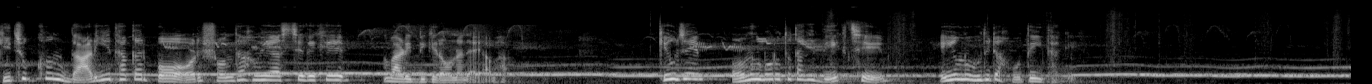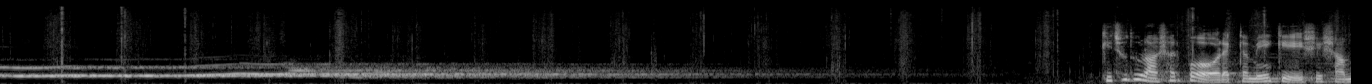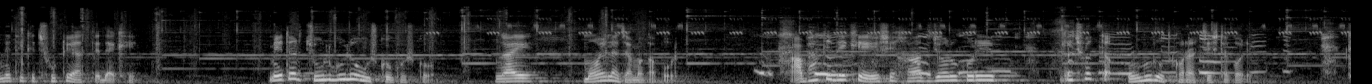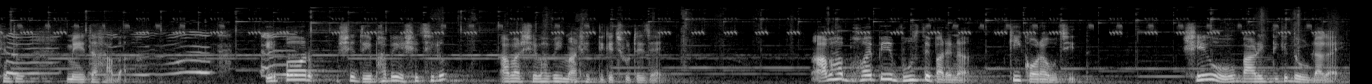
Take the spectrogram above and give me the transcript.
কিছুক্ষণ দাঁড়িয়ে থাকার পর সন্ধ্যা হয়ে আসছে দেখে বাড়ির দিকে রওনা দেয় আভা। কেউ যে অনবরত তাকে দেখছে, এই অনুভূতিটা হতেই থাকে। কিছু দূর আসার পর একটা মেয়েকে সে সামনে থেকে ছুটে আসতে দেখে। মেয়েটার চুলগুলো উস্কো খুস্কো গায়ে ময়লা জামা কাপড় আভাকে দেখে সে হাত জড়ো করে কিছু একটা অনুরোধ করার চেষ্টা করে, কিন্তু মেয়েটা হাবা। এরপর সে যেভাবে এসেছিল, আবার সেভাবেই মাঠের দিকে ছুটে যায়। আভা ভয় পেয়ে বুঝতে পারে না কি করা উচিত। সেও বাড়ির দিকে দৌড় লাগায়।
